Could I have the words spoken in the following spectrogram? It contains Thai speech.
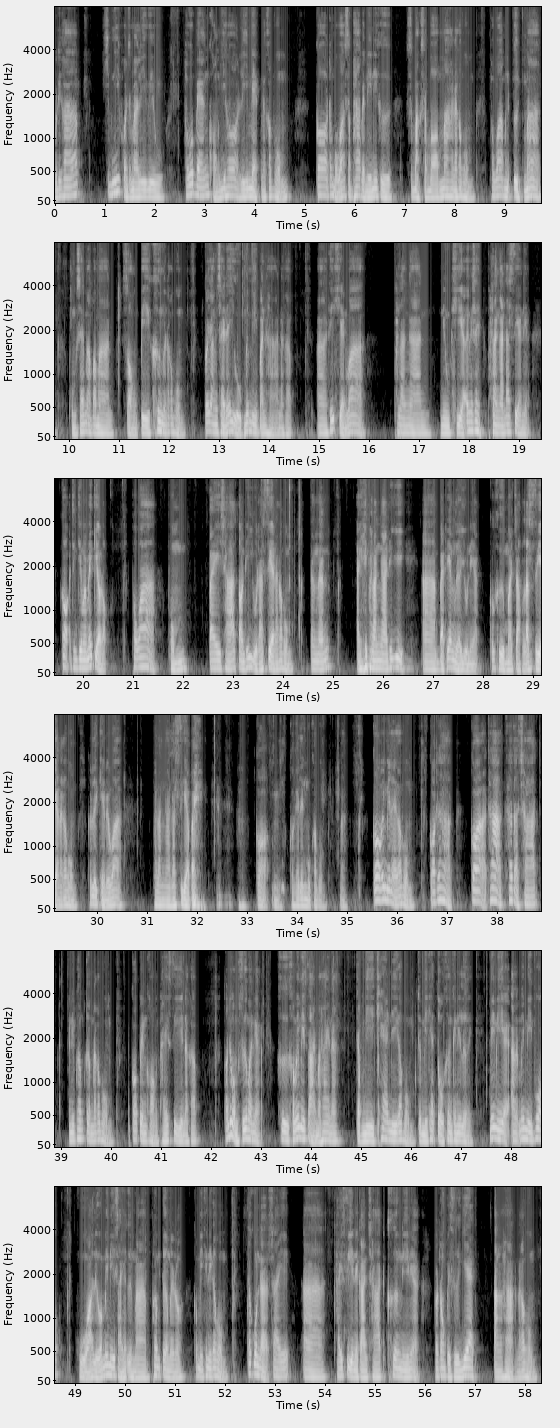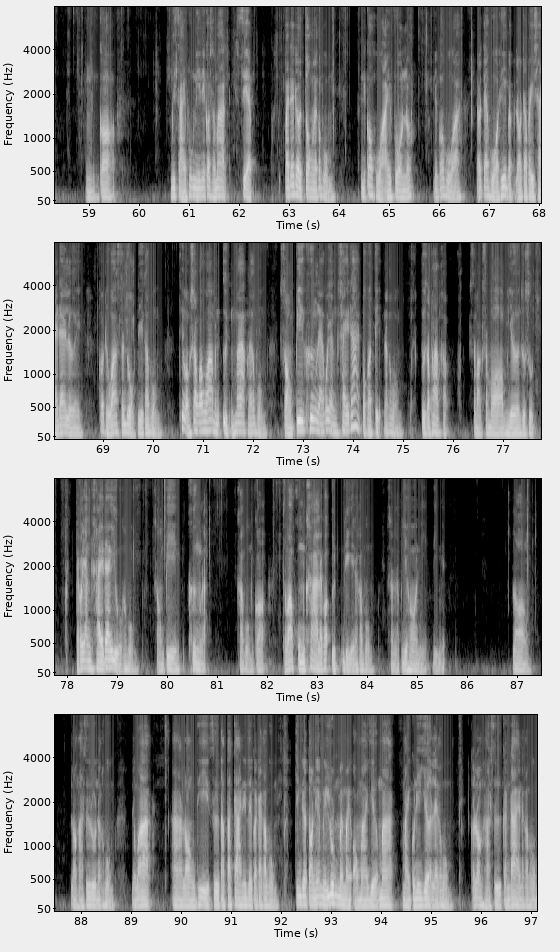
วัสดีครับ คลิปนี้ผมจะมารีวิว power bank ของยี่ห้อ r e m a x นะครับผม ก็ต้องบอกว่าสภาพแบบนี้นี่คือสบักสบอมมากนะครับผม เพราะว่ามันอึดมาก ผมใช้มาประมาณ 2 ปีครึ่งแล้วนะครับผม ก็ยังใช้ได้อยู่ไม่มีปัญหานะครับ อ่าที่เขียนว่าพลังงานนิวเคลียร์ เอ้ยไม่ใช่พลังงานรัสเซียเนี่ย ก็จริงๆมันไม่เกี่ยวหรอก เพราะว่าผมไปชาร์จตอนที่อยู่รัสเซียนะครับผม ดังนั้นไอพลังงานที่อ่าแบตที่ยังเหลืออยู่เนี่ย ก็คือมาจากรัสเซียนะครับผม ก็เลยเขียนไปว่าพลังงานรัสเซียไป ก็อืก็แค่เล่นมุกครับผมนะก็ไม่มีอะไรครับผม ก็ถ้าหากก็ถ้าถ้าแต่ชาร์จ อันนี้เพิ่มเติมนะครับผม ก็เป็นของ Type C นะครับ ตอนที่ผมซื้อมาเนี่ย คือเขาไม่มีสายมาให้นะ จะมีแค่นี้ครับผม จะมีแค่ตัวเครื่องแค่นี้เลย ไม่มีอะไม่มีพวกหัวหรือว่าไม่มีสายอย่างอื่นมาเพิ่มเติมเลยเนาะ ก็มีแค่นี้ครับผม ถ้าคุณอะใช้อ่า Type C ในการชาร์จเครื่องนี้เนี่ย ก็ต้องไปซื้อแยก ต่างหากนะครับผม อืมก็มีสายพวกนี้นี่ก็สามารถเสียบไปได้โดยตรงแล้วครับผม อันนี้ก็หัว iPhone เนาะอันนี่ก็หัว แล้วแต่หัวที่แบบเราจะไปใช้ได้เลย ก็ถือว่าสะดวกดีครับผม ที่ผมชอบก็ว่ามันอึดมากแล้วครับผมสองปีครึ่งแล้วก็ยังใช้ได้ปกตินะครับผมดูสภาพครับสมักสบอมเยินสุดๆ แต่ก็ยังใช้ได้อยู่ครับผมสองปีครึ่งละครับผมก็ถือว่าคุ้มค่าแล้วก็อึดดีนะครับผมสำหรับยี่ห้อนี้ดีเนี่ย ลองลองหาซื้อดูนะครับผมหรือว่าอ่าลองที่ซื้อตามตะกร้านี่เลยก็ได้ครับผม จริงๆตอนนี้มีรุ่นใหม่ ๆออกมาเยอะมากใหม่กว่านี้เยอะเลยครับผม ก็ลองหาซื้อกันได้นะครับผม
